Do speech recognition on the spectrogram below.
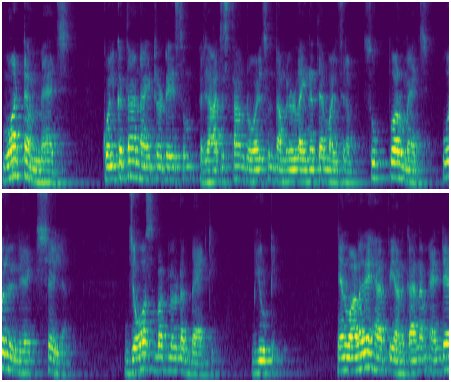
What a match Kolkata knight റൈഡേഴ്സും രാജസ്ഥാൻ റോയൽസും തമ്മിലുള്ള ഇന്നത്തെ മത്സരം സൂപ്പർ മാച്ച് ഒരു രക്ഷയില്ല. ജോസ് ബട്ട്ലറുടെ ബാറ്റിംഗ് ബ്യൂട്ടി ഞാൻ വളരെ ഹാപ്പിയാണ് കാരണം എന്റെ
